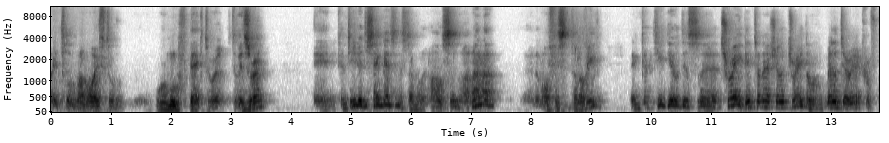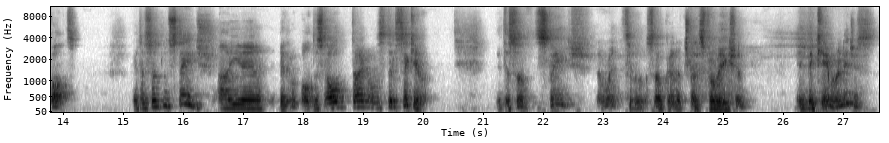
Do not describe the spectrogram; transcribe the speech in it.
I told my wife to move back to, to Israel and continue the same business. I bought a house in Ra'anana, an office in Tel Aviv, and continue this uh, trade, international trade of military aircraft parts. At a certain stage, I, uh, all this whole time, I was still secular. At a certain stage, I went through some kind of transformation and became religious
